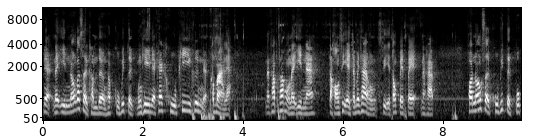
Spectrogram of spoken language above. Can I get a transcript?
เนี่ยนายอินน้องก็เสิร์ชคำเดิมครับครูพี่ตึก บางทีเนี่ยแค่ครูพี่ขึ้นเนี่ยก็มาแล้ว นะครับถ้าของนายอินนะ แต่ของ c ีเจะไม่ใช่ของ c ีต้องเป๊ะๆนะครับพอน้องเสิร์ชครูพิตึกปุ๊บ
